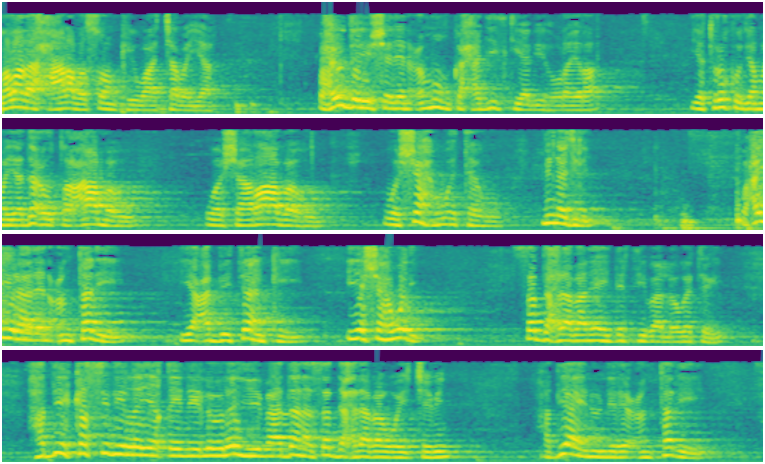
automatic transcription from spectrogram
labada xaalaba soonkii waa jabayaan waxay u daliishadeen cumuumka xadiidkii abi hurayra yatruku ama yadacu طacaamahu wa sharaabahu wa shahwatahu min ajli. Waxay yidhaahdeen cuntadii iyo cabbitaankii iyo shahwadii. Saddexdabaa ilaahay dartii baa looga tegi haddii ka sidii la yaqiinay loola yimaadana saddexdaba way jebin. Haddii aynu nidhi cuntadii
